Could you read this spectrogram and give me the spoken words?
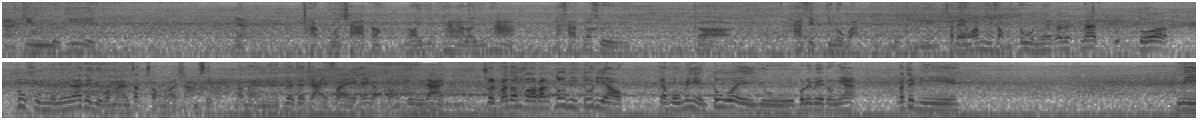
อ่า กินอยู่ที่ เนี่ยนะครับหัวชาร์จเนาะ125 125นะครับ ก็คือ ก็ 50 กิโลวัตต์เนี่ยอยู่ตรงนี้ แสดงว่ามี 2 ตู้เนี้ก็น่าตัว ตู้คุมตัวนี้น่าจะอยู่ประมาณสัก 230 ประมาณนี้เพื่อจะจ่ายไฟให้กับ 2 ตู้นี้ได้ ส่วนปตทบางตู้มีตู้เดียว แต่ผมไม่เห็นตู้อยู่บริเวณตรงเนี้ยก็จะมี มี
